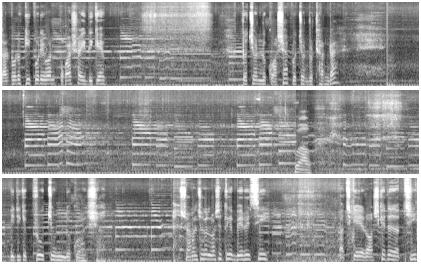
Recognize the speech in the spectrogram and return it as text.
তারপরে কি পরিমাণ কুয়াশা এদিকে? প্রচণ্ড কুয়াশা, প্রচণ্ড ঠান্ডা। ওয়াও। এদিকে প্রচণ্ড কুয়াশা। সকাল সকাল বাসা থেকে বের হয়েছি। আজকে রস খেতে যাচ্ছি।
